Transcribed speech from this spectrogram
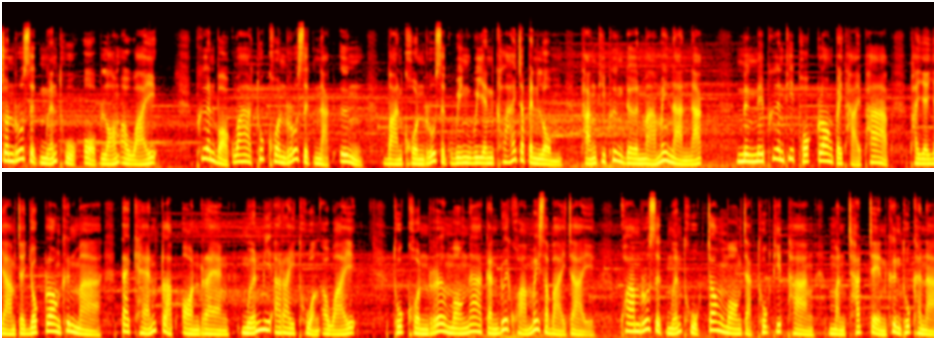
จนรู้สึกเหมือนถูกโอบล้อมเอาไว้ เพื่อนบอกว่าทุกคนรู้สึกหนักอึ้ง บางคนรู้สึกวิงเวียนคล้ายจะเป็นลม ทั้งที่เพิ่งเดินมาไม่นานนักหนึ่งในเพื่อนที่พกกล้องไปถ่ายภาพ พยายามจะยกกล้องขึ้นมา แต่แขนกลับอ่อนแรง เหมือนมีอะไรถ่วงเอาไว้ ทุกคนเริ่มมองหน้ากันด้วยความไม่สบายใจ ความรู้สึกเหมือนถูกจ้องมองจากทุกทิศทาง มันชัดเจนขึ้นทุกขณะ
